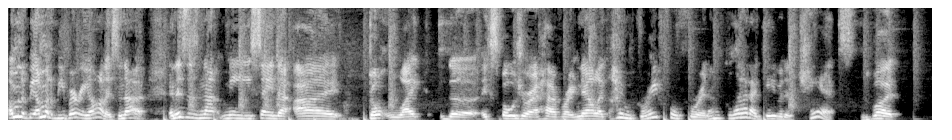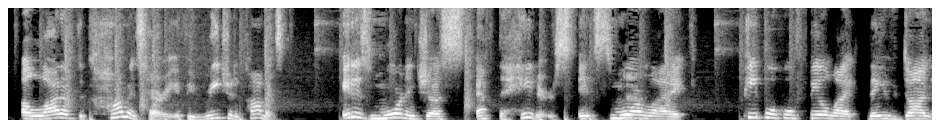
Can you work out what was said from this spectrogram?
I'm gonna be I'm gonna be very honest. And I and this is not me saying that I don't like the exposure I have right now. Like I'm grateful for it. I'm glad I gave it a chance. But a lot of the commentary, if you read through the comments, it is more than just F the haters. It's more yeah. like people who feel like they've done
